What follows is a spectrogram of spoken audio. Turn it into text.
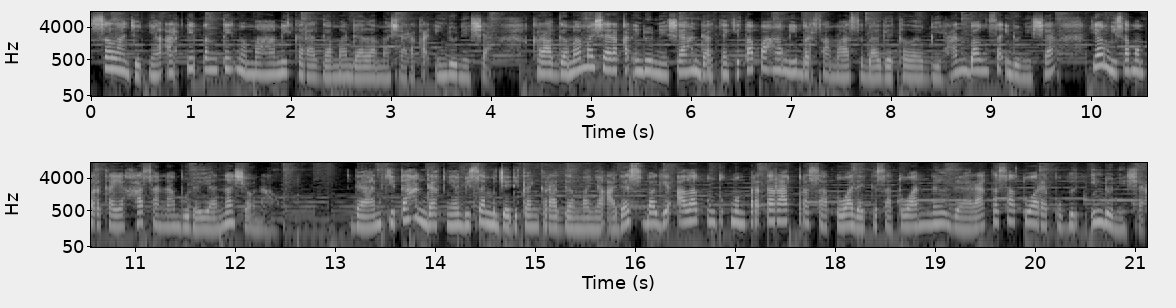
Selanjutnya, arti penting memahami keragaman dalam masyarakat Indonesia. Keragaman masyarakat Indonesia hendaknya kita pahami bersama sebagai kelebihan bangsa Indonesia yang bisa memperkaya khasanah budaya nasional. Dan kita hendaknya bisa menjadikan keragaman yang ada sebagai alat untuk mempererat persatuan dan kesatuan negara kesatuan Republik Indonesia.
